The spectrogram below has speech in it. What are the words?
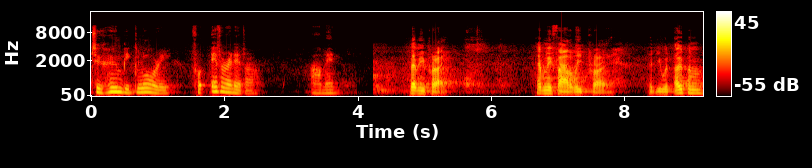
to whom be glory for ever and ever. Amen. Let me pray. Heavenly Father, we pray that you would open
